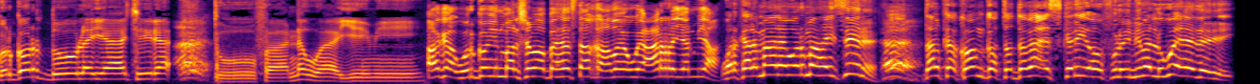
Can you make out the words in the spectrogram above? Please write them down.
gorgor duulayaa jira. Duufaanna waa yimi. Aga wargooyin maalshabaab ba heestaa qaaday oo way cararayaan miya war kalemaanay war ma haysiine? Dalka kongo toddoba askari oo fulaynimo lagu eedeeyey.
